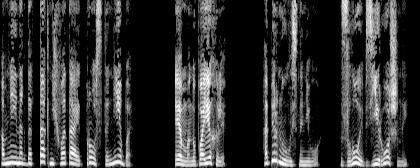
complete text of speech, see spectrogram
А мне иногда так не хватает просто неба. «Эмма, ну поехали!» Обернулась на него. Злой, взъерошенный,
